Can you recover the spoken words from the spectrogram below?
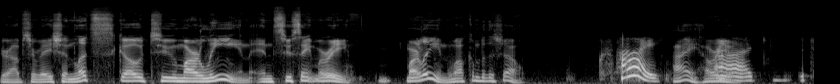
your observation. Let's go to Marlene in Sault Ste. Marie. Marlene, welcome to the show. Hi. Hi, how are you? it's,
